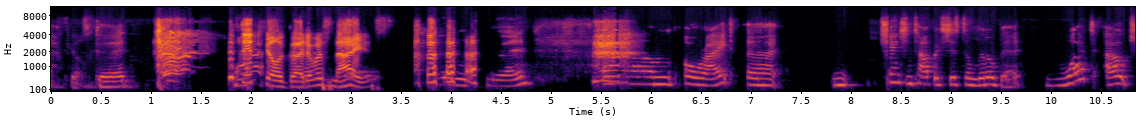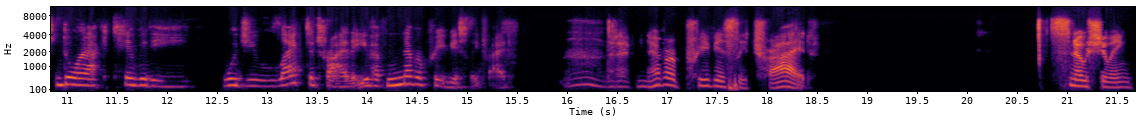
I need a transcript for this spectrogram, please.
That feels good. it did feel good. It was nice. Good. Um, all right. Uh, changing topics just a little bit. What outdoor activity would you like to try that you have never previously tried? Mm, that I've never previously tried. Snowshoeing.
